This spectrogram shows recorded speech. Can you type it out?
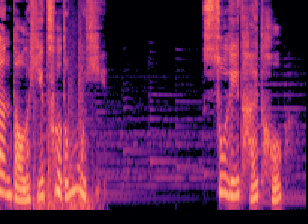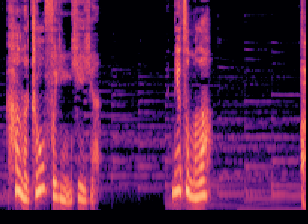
绊倒了一侧的木椅。苏黎抬头看了周福尹一眼：“你怎么了？”“啊，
